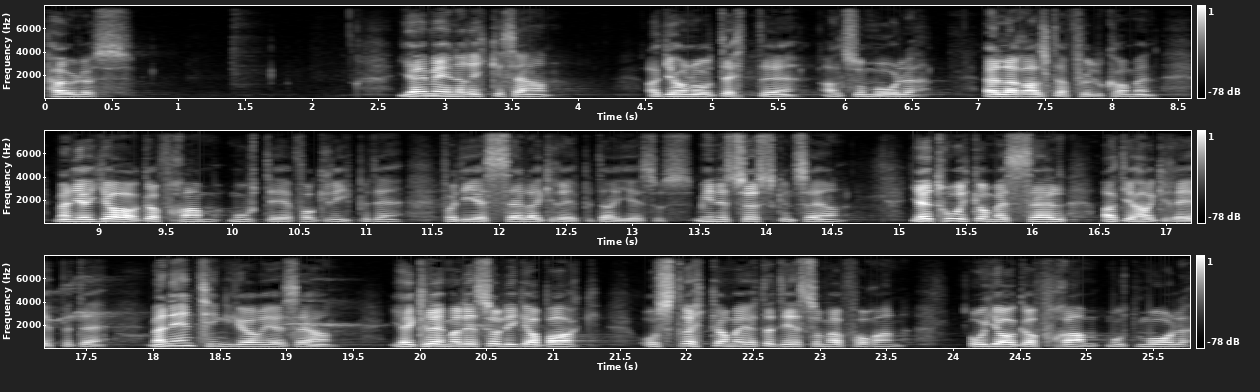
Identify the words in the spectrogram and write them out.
Paulus Jeg mener ikke, sier han, at jeg har nådd dette, altså målet, eller alt er fullkommen, men jeg jager fram mot det for å gripe det, fordi jeg selv er grepet av Jesus. Mine søsken, sier han, jeg tror ikke om meg selv at jeg har grepet det, men én ting gjør jeg, sier han. Jeg glemmer det som ligger bak, og strekker meg etter det som er foran, og jager fram mot målet,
